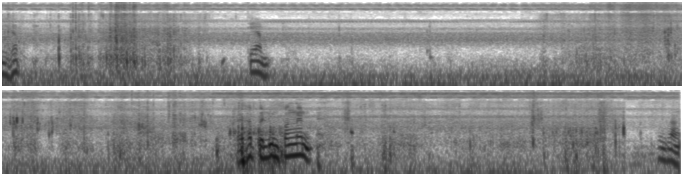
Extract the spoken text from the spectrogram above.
นี่ครับ เตรียมไปครับเป็นรุ่นฟังนั่น ข้าง หลัง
